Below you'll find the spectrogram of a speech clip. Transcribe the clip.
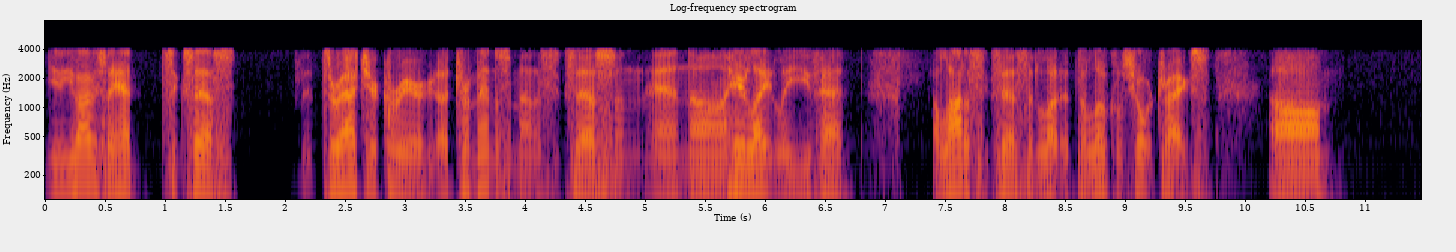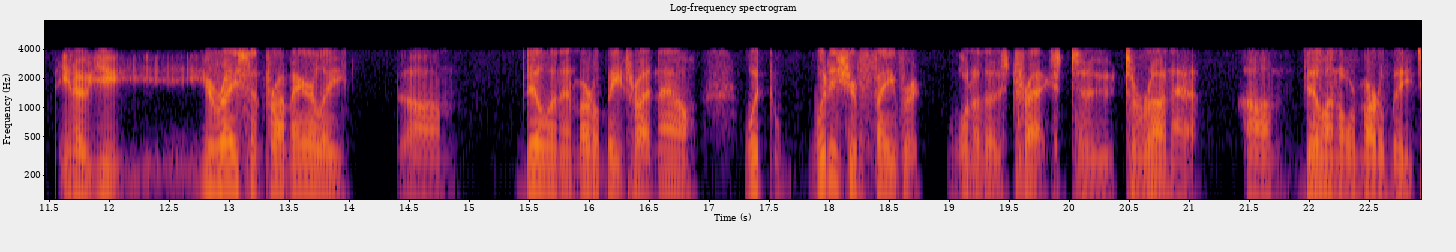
you, you obviously had success throughout your career, a tremendous amount of success, and and uh, here lately you've had a lot of success at, lo- at the local short tracks. Um, you know, you you're racing primarily um, Dillon and Myrtle Beach right now. What what is your favorite one of those tracks to to run at, um, Dillon or Myrtle Beach?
